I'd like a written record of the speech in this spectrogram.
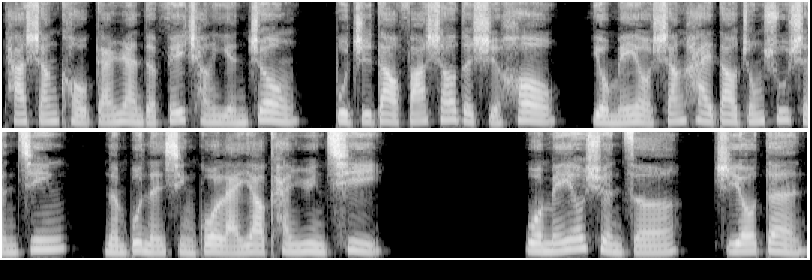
他伤口感染得非常严重，不知道发烧的时候有没有伤害到中枢神经，能不能醒过来要看运气。我没有选择，只有等。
